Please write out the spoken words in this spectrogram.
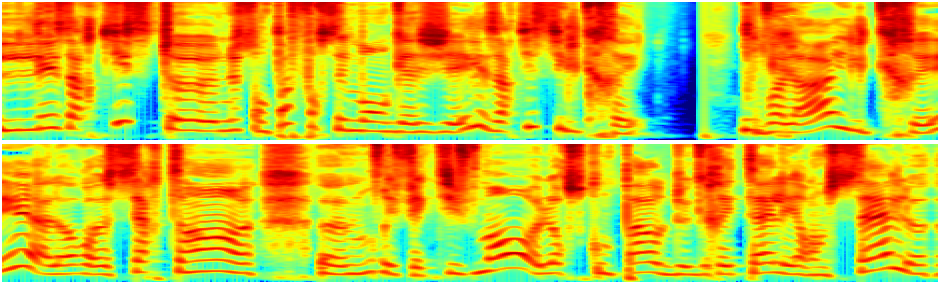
Les artistes euh, ne sont pas forcément engagés. Les artistes, ils créent. Voilà, ils créent. Alors euh, certains, euh, effectivement, lorsqu'on parle de Gretel et Hansel,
